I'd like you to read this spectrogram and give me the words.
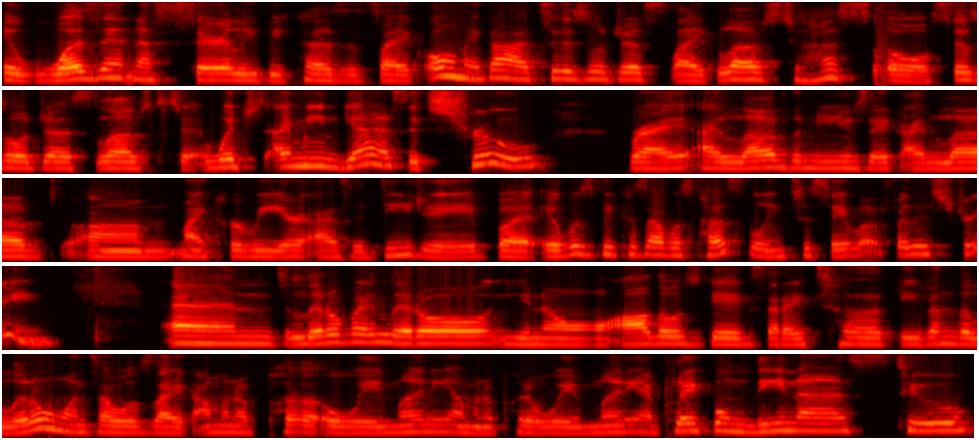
It wasn't necessarily because it's like, oh my God, Sizzle just like loves to hustle. Sizzle just loves to, which I mean, yes, it's true right? I love the music. I loved um, my career as a DJ, but it was because I was hustling to save up for this dream. And little by little, you know, all those gigs that I took, even the little ones, I was like, I'm gonna put away money. I'm gonna put away money. I play cundinas too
